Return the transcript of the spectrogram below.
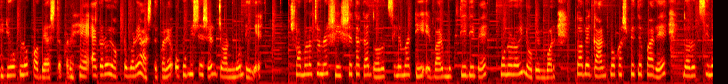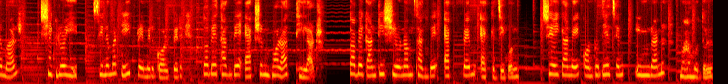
ভিডিওগুলো কবে আসতে পারে? হ্যাঁ এগারোই অক্টোবরে আসতে পারে অপু বিশ্বাসের জন্মদিনে। সমালোচনার শীর্ষে থাকা দরদ সিনেমাটি এবার মুক্তি দিবে পনেরোই নভেম্বর। তবে গান প্রকাশ পেতে পারে দরদ সিনেমার শীঘ্রই সিনেমাটি প্রেমের গল্পের, তবে থাকবে অ্যাকশন ভরা থ্রিলার। তবে গানটির শিরোনাম থাকবে এক প্রেম, এক জীবন। সেই গানে কণ্ঠ দিয়েছেন ইমরান মাহমুদুল।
